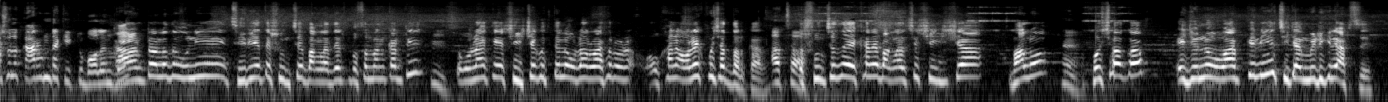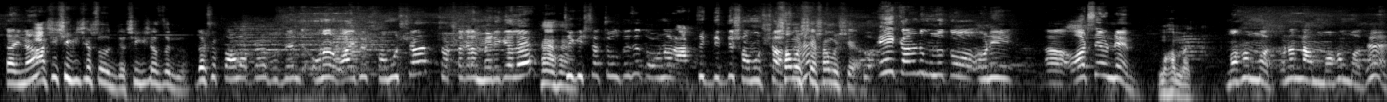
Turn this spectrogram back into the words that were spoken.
আসলে কারণটা কি একটু বলেন কারণটা হলো তো উনি সিরিয়াতে শুনছে বাংলাদেশ মুসলমান কান্ট্রি তো ওনাকে চিকিৎসা করতে হলে ওনার ওয়াইফের ওখানে অনেক পয়সার দরকার। আচ্ছা। শুনছে যে এখানে বাংলাদেশের চিকিৎসা ভালো হ্যাঁ। পয়সা কম এই জন্য ওয়াইফকে নিয়ে চিটাং মেডিকেলে আসছে তাই না আসি চিকিৎসার জন্য চিকিৎসার জন্য দর্শক তাহলে আপনারা বুঝলেন যে ওনার ওয়াইফের সমস্যা চট্টগ্রাম মেডিকেলে হ্যাঁ, হ্যাঁ। চিকিৎসা চলতেছে তো ওনার আর্থিক দিক দিয়ে সমস্যা আছে, সমস্যা হ্যাঁ? সমস্যা তো এই কারণে মূলত উনি হোয়াটস ইউর নেম محمد মোহাম্মদ ওনার নাম মোহাম্মদ হ্যাঁ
